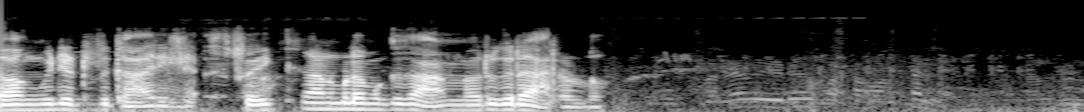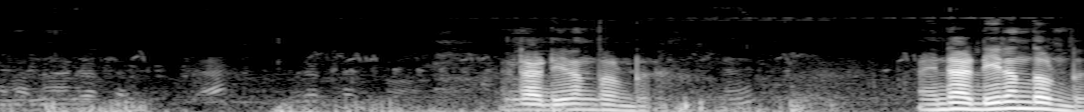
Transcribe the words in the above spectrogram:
ലോങ് വീഡിയോ ഇട്ടിട്ട് കാര്യമില്ല. സ്ട്രൈക്ക് കാണുമ്പോൾ നമുക്ക് കാണുന്നവർക്ക് ഒരു ആരുള്ളൂ അതിന്റെ അടിയിൽ എന്തോ ഉണ്ട്? അതിന്റെ അടിയിൽ എന്തോ ഉണ്ട്?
